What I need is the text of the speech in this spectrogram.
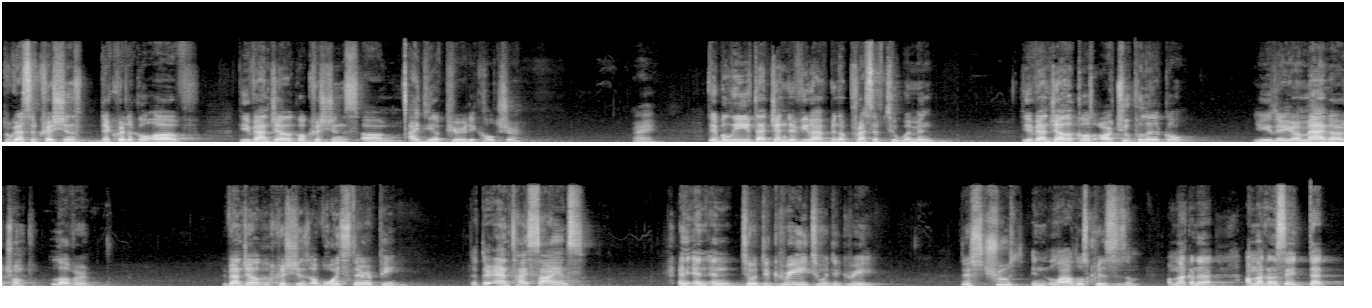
Progressive Christians, they're critical of the evangelical Christians' um, idea of purity culture, right? They believe that gender view have been oppressive to women. The evangelicals are too political. Either you're a MAGA or Trump lover. Evangelical Christians avoid therapy, that they're anti-science. And, and, and to a degree, to a degree, there's truth in a lot of those criticism. I'm not gonna, I'm not gonna say that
